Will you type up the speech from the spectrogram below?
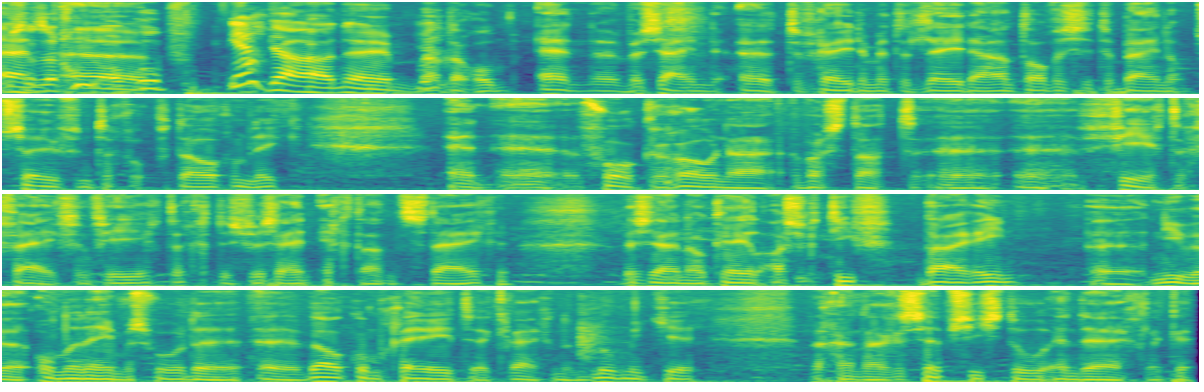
Dus dat is een goede eh, oproep. Ja. nee, maar daarom. En eh, we zijn eh, tevreden met het ledenaantal. We zitten bijna op 70 op het ogenblik. En eh, voor corona was dat eh, eh, 40, 45. Dus we zijn echt aan het stijgen. We zijn ook heel assertief daarin. Eh, nieuwe ondernemers worden eh, welkom geheten, krijgen een bloemetje. We gaan naar recepties toe en dergelijke.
